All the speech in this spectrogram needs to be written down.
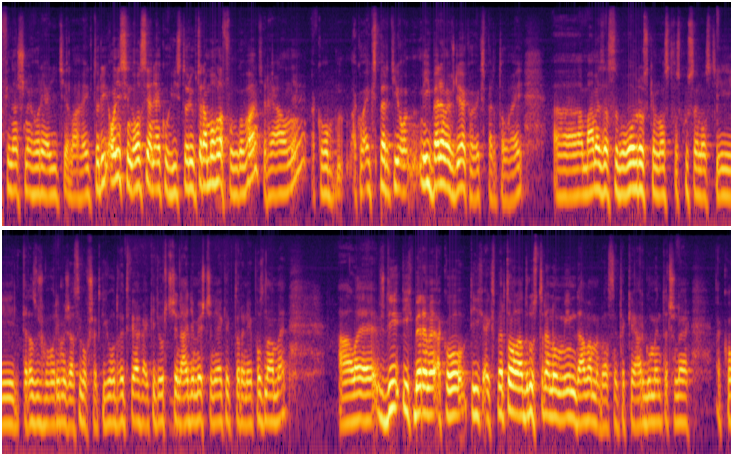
finančného riaditeľa, hej, ktorí, oni si nosia nejakú históriu, ktorá mohla fungovať reálne ako, ako experti. My ich bereme vždy ako expertov. Hej. Máme za sebou obrovské množstvo skúseností, teraz už hovoríme, že asi vo všetkých odvetviach, aj keď určite nájdeme ešte nejaké, ktoré nepoznáme. Ale vždy ich bereme ako tých expertov a na druhú stranu my im dávame vlastne také argumentačné ako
